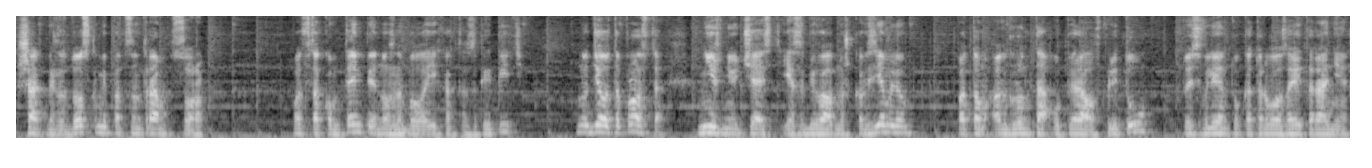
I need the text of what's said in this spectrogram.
шаг между досками по центрам 40 Вот в таком темпе нужно было их как-то закрепить. Ну дело-то просто, нижнюю часть я забивал немножко в землю, потом от грунта упирал в плиту, то есть в ленту, которая была залита ранее,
